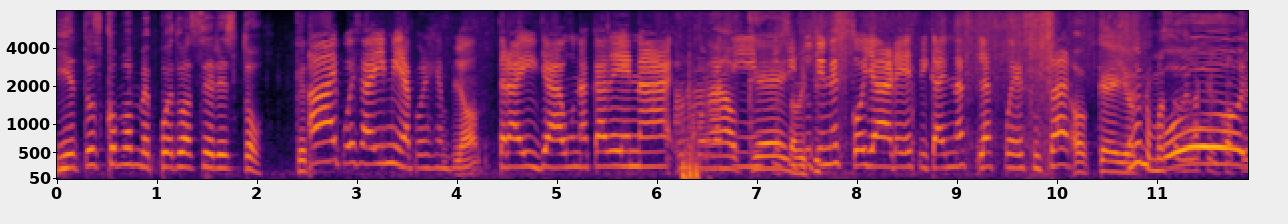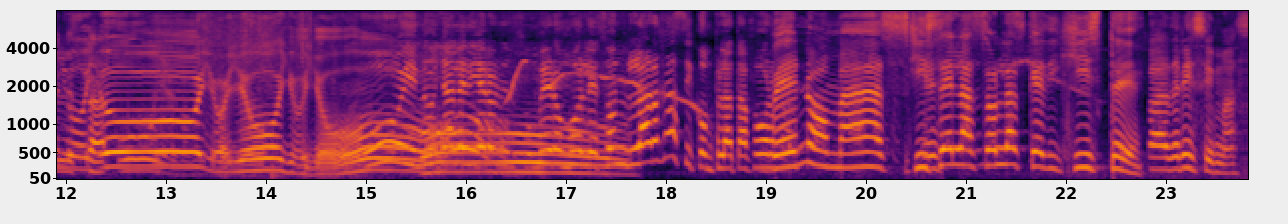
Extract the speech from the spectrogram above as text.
Y entonces, ¿cómo me puedo hacer esto? Ay, pues ahí, mira, por ejemplo, trae ya una cadena, un corbatín. ok. y Las Si tú abejitas. tienes collares y cadenas, las puedes usar. Ok, Mira nomás, Adela, que el papel Uy, está- uy, uy, uy, uy, uy. Uy, no, ya le dieron el sumero mole. Son largas y con plataforma. Ve nomás, Gisela, son las que dijiste. Padrísimas.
